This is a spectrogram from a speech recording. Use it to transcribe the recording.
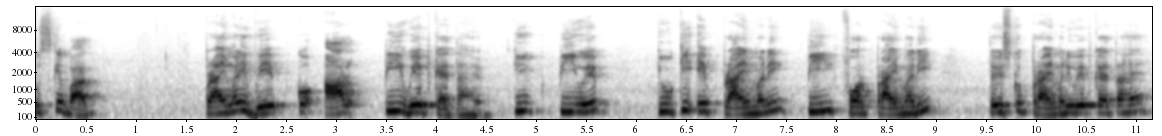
उसके बाद प्राइमरी वेव को आर पी वेव कहता है। कि पी वेव क्योंकि a primary P for primary तो इसको प्राइमरी वेव कहता है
